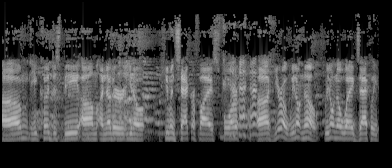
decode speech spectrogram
um, he could just be um, another you know human sacrifice for a hero. We don't know. We don't know what exactly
